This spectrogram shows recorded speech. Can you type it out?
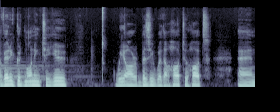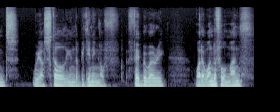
very good morning to you. We are busy with our heart to heart, and we are still in the beginning of February. What a wonderful month,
